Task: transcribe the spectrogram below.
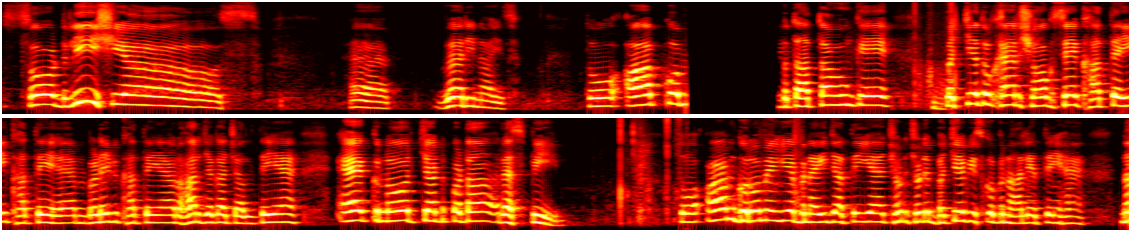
سو ڈلیشیس ہے ویری نائس تو آپ کو بتاتا ہوں کہ بچے تو خیر شوق سے کھاتے ہی کھاتے ہیں، بڑے بھی کھاتے ہیں اور ہر جگہ چلتے ہیں۔ ایک نور چٹ پٹا ریسپی تو عام گھروں میں یہ بنائی جاتی ہے چھوٹے چھوٹے بچے بھی اس کو بنا لیتے ہیں۔ نہ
